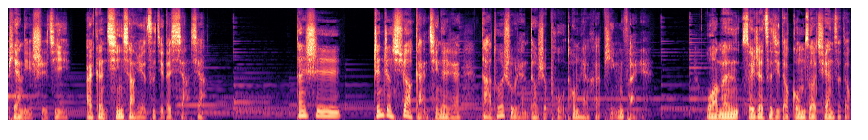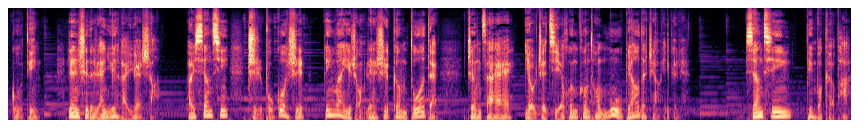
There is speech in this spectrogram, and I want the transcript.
偏离实际，而更倾向于自己的想象。但是。真正需要感情的人，大多数人都是普通人和平凡人。我们随着自己的工作圈子的固定，认识的人越来越少，而相亲只不过是另外一种认识更多的、正在有着结婚共同目标的这样一个人。相亲并不可怕。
